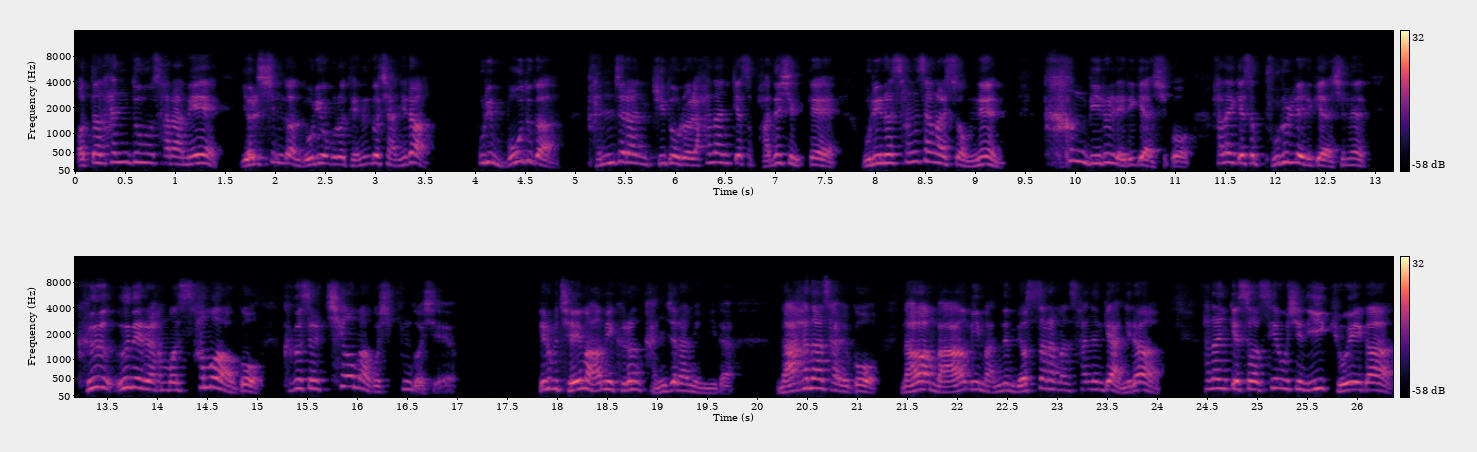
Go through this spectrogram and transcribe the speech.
어떤 한두 사람의 열심과 노력으로 되는 것이 아니라 우리 모두가 간절한 기도를 하나님께서 받으실 때 우리는 상상할 수 없는 큰 비를 내리게 하시고 하나님께서 불을 내리게 하시는 그 은혜를 한번 사모하고 그것을 체험하고 싶은 것이에요. 여러분 제 마음이 그런 간절함입니다. 나 하나 살고 나와 마음이 맞는 몇 사람만 사는 게 아니라 하나님께서 세우신 이 교회가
